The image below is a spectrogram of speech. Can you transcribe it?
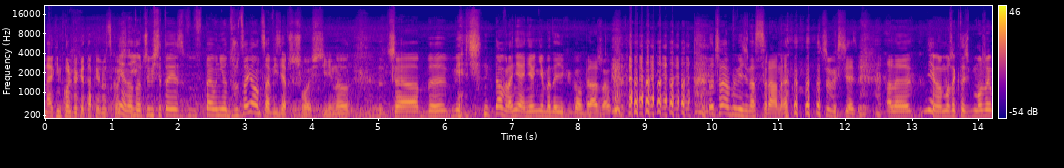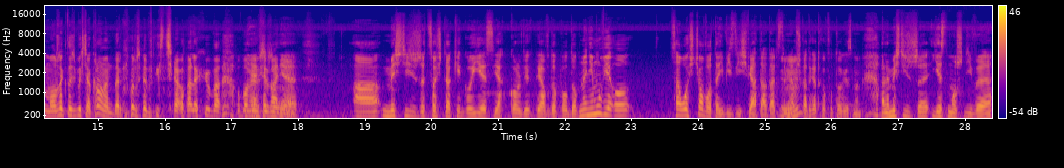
na jakimkolwiek etapie ludzkości? Mhm. Nie, no to oczywiście to jest w pełni odrzucająca wizja przyszłości. No, trzeba by mieć... Dobra, nie, nie, nie będę nikogo obrażał. no trzeba by mieć nasrane, żeby chcieć. Ale nie wiem, może ktoś, może, może ktoś by chciał. Cronenberg może by chciał, ale chyba obawiam Nie, się, chyba że nie. nie. A myślisz, że coś takiego jest jakkolwiek prawdopodobne? Nie mówię o całościowo tej wizji świata, tak? Z tym Mhm. na przykład retrofuturyzmem, ale myślisz, że jest możliwe,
